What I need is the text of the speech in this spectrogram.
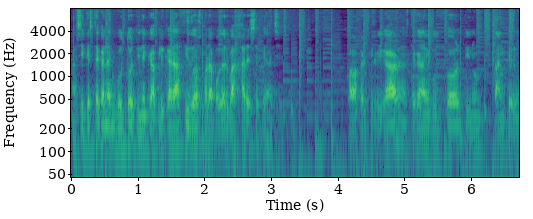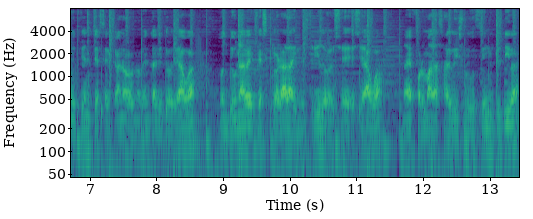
así que este canabicultor tiene que aplicar ácidos para poder bajar ese pH. Para fertirrigar, este canabicultor tiene un tanque de nutrientes cercano a los 90 litros de agua, donde una vez desclorada y nutrido ese, ese agua, una vez formada esa disolución nutritiva,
